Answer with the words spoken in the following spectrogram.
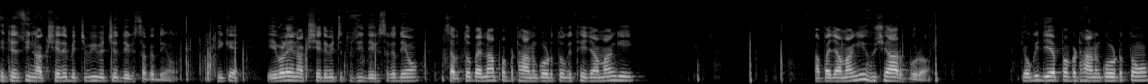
ਇੱਥੇ ਤੁਸੀਂ ਨਕਸ਼ੇ ਦੇ ਵਿੱਚ ਵੀ ਵਿੱਚ ਦੇਖ ਸਕਦੇ ਹੋ, ਠੀਕ ਹੈ? ਇਹ ਵਾਲੇ ਨਕਸ਼ੇ ਦੇ ਵਿੱਚ ਤੁਸੀਂ ਦੇਖ ਸਕਦੇ ਹੋ, ਸਭ ਤੋਂ ਪਹਿਲਾਂ ਆਪਾਂ ਪਠਾਨਕੋਟ ਤੋਂ ਕਿੱਥੇ ਜਾਵਾਂਗੇ? ਆਪਾਂ ਜਾਵਾਂਗੇ ਹੁਸ਼ਿਆਰਪੁਰ, ਕਿਉਂਕਿ ਜੇ ਆਪਾਂ ਪਠਾਨਕੋਟ ਤੋਂ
